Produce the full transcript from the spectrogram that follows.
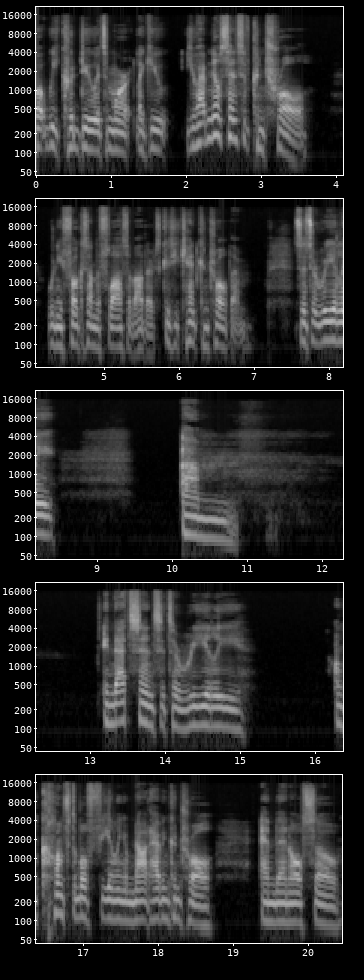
what we could do. It's more like you, you have no sense of control when you focus on the flaws of others because you can't control them. So it's a really, um, in that sense, it's a really uncomfortable feeling of not having control and then also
